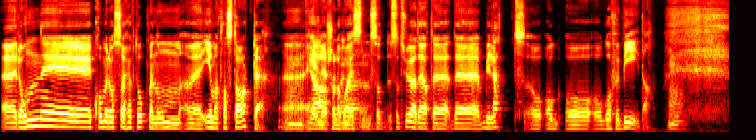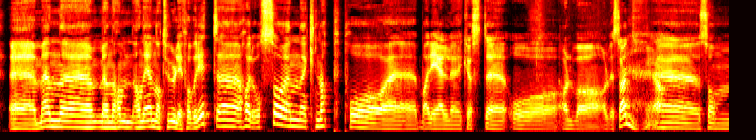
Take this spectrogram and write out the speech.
Eh, Ronny kommer også høyt opp, men om, eh, i og med at han starter eh, Mm, hele ja, Sjalabaisen, eh, så, så tror jeg det at det, det blir lett å, å, å, å gå forbi, da. Mm. Men men han, han er en naturlig favoritt. Har også en knapp på Mariell Køste og Alva Alvestrand Ja. som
